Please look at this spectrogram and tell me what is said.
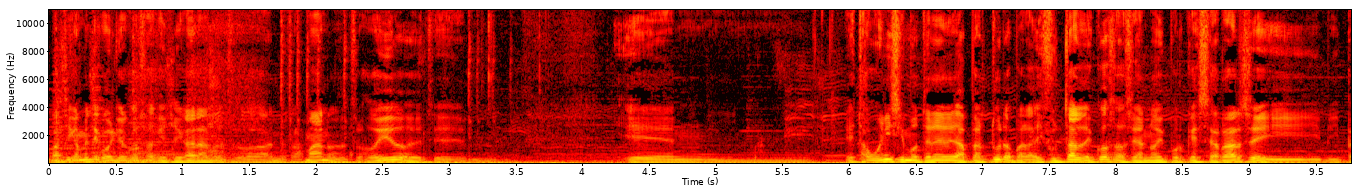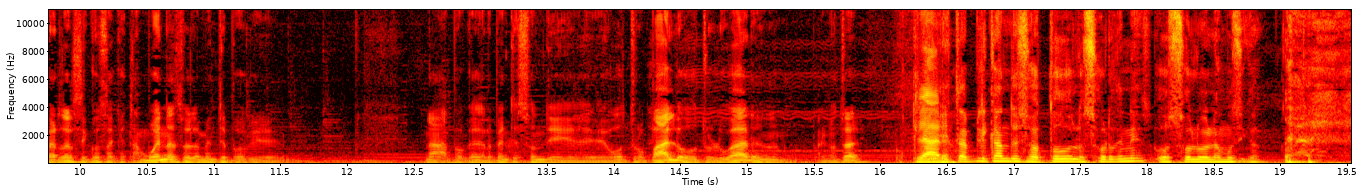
Básicamente cualquier cosa que llegara a, nuestro- a nuestras manos, a nuestros oídos. Este, está buenísimo tener apertura para disfrutar de cosas, o sea, no hay por qué cerrarse y, y perderse cosas que están buenas solamente porque. Nada, porque de repente son de, de otro palo, otro lugar, al contrario. Claro. ¿Está aplicando eso a todos los órdenes o solo la música?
